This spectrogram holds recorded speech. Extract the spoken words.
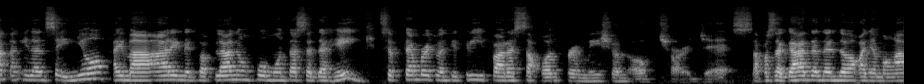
at ang ilan sa inyo ay maaaring nagpaplanong pumunta sa The Hague September 23 para sa confirmation of charges. Tapos naghahanda na daw ang kanyang mga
